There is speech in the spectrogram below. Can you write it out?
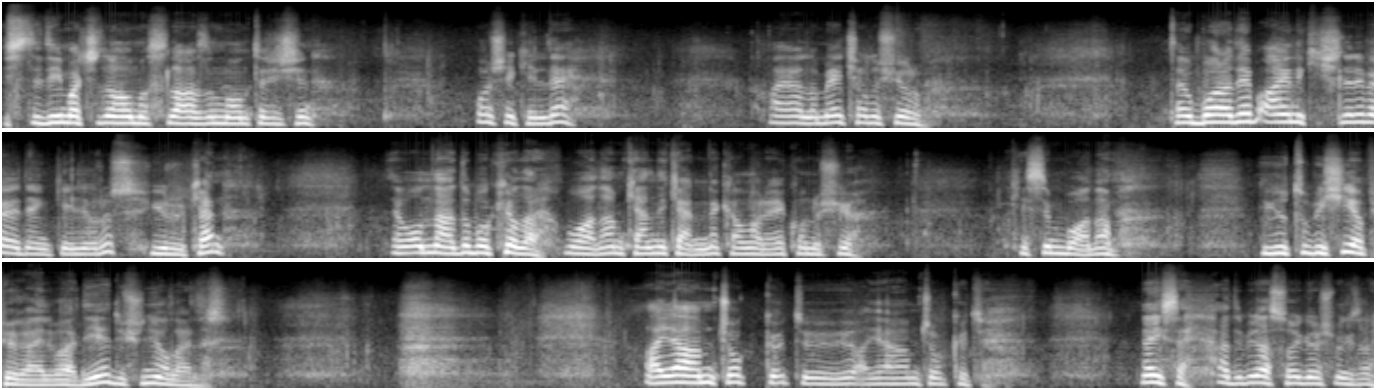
İstediğim açıdan olması lazım montaj için. O şekilde ayarlamaya çalışıyorum. Tabi bu arada hep aynı kişilere böyle denk geliyoruz yürürken. Tabii onlar da bakıyorlar. Bu adam kendi kendine kameraya konuşuyor. Kesin bu adam YouTube işi yapıyor galiba diye düşünüyorlardır. Ayağım çok kötü, ayağım çok kötü. Neyse, hadi biraz sonra görüşmek üzere.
